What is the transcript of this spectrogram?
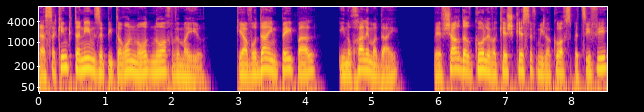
לעסקים קטנים זה פתרון מאוד נוח ומהיר, כי עבודה עם PayPal היא נוחה למדי, ואפשר דרכו לבקש כסף מלקוח ספציפי,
